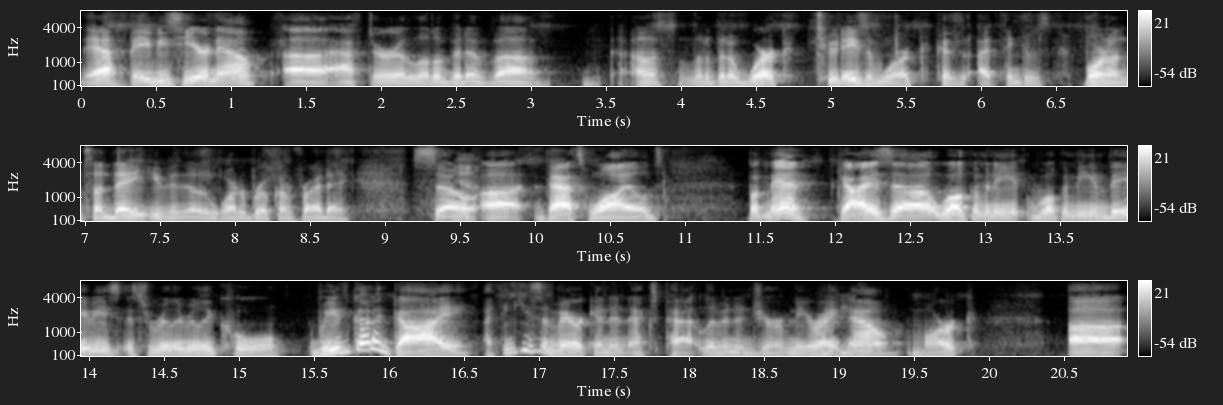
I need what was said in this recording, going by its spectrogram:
yeah, baby's here now uh, after a little bit of. Uh, a little bit of work, two days of work, because I think it was born on Sunday, even though the water broke on Friday. So Yeah. uh, that's wild. But man, guys, uh, welcoming welcoming in babies, it's really really cool. We've got a guy, I think he's American, an expat living in Germany right now, Mark. Uh,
